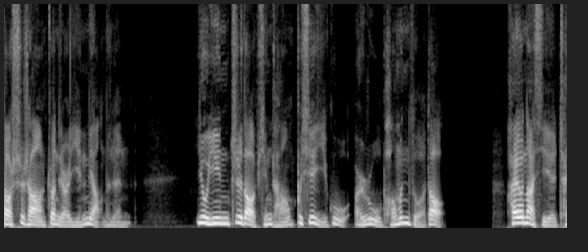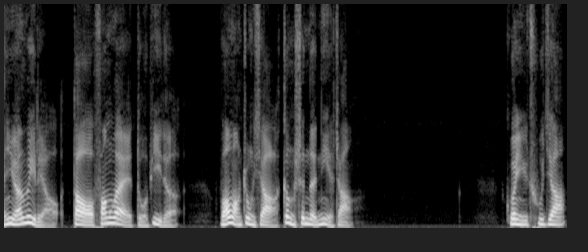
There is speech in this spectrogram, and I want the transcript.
到世上赚点银两的人，又因知道平常不屑已故而入旁门左道；还有那些尘缘未了到方外躲避的，往往种下更深的孽障。关于出家，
